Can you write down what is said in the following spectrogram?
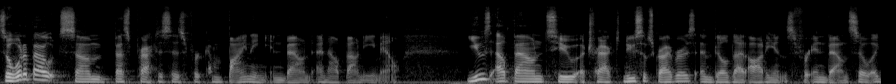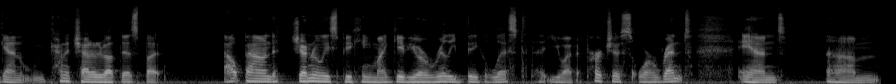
So, what about some best practices for combining inbound and outbound email? use outbound to attract new subscribers and build that audience for inbound. So again, we kind of chatted about this, but outbound generally speaking might give you a really big list that you either purchase or rent and um,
